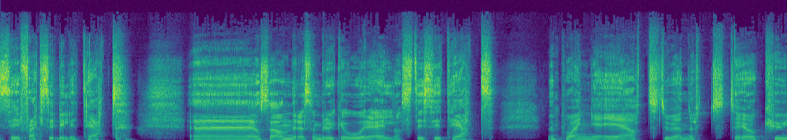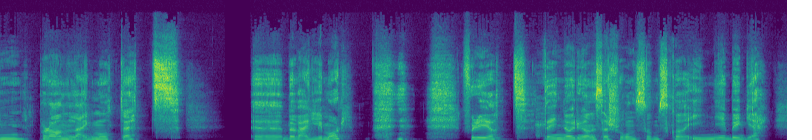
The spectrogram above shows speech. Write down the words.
sier fleksibilitet, eh, og så er det andre som bruker ordet elastisitet. Men poenget er at du er nødt til å kunne planlegge mot et eh, bevegelig mål. Fordi at den organisasjonen som skal inn i bygget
